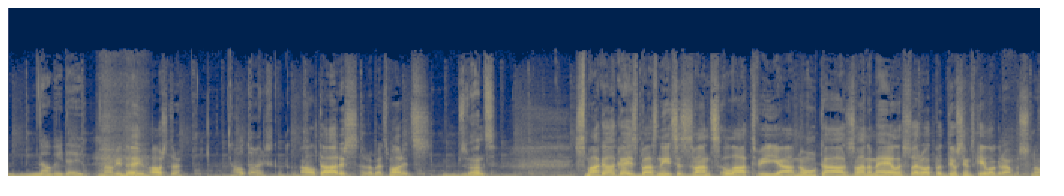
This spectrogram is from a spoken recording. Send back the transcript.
Nav ideju. Nav ideju, Austra, Altāris kaut ko. Altāris, Roberts Morits. Zvans. Smagākais baznīcas zvans Latvijā. Nu, tā zvana mēlē sverot pat 200 kg. Nu,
